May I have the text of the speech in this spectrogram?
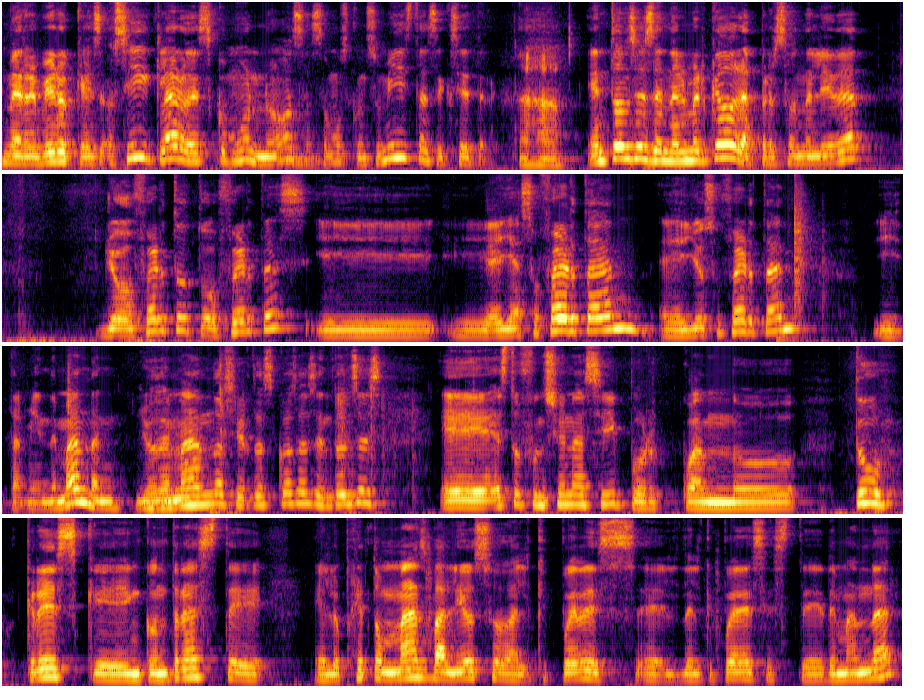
me refiero que es, sí, claro, es común, ¿no? O sea, somos consumistas, etcétera. Ajá. Entonces, en el mercado de la personalidad yo oferto, tú ofertas y, ellas ofertan, ellos ofertan y también demandan. Yo demando ciertas cosas, entonces eh, esto funciona así por cuando tú crees que encontraste el objeto más valioso al que puedes, del que puedes este, demandar.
